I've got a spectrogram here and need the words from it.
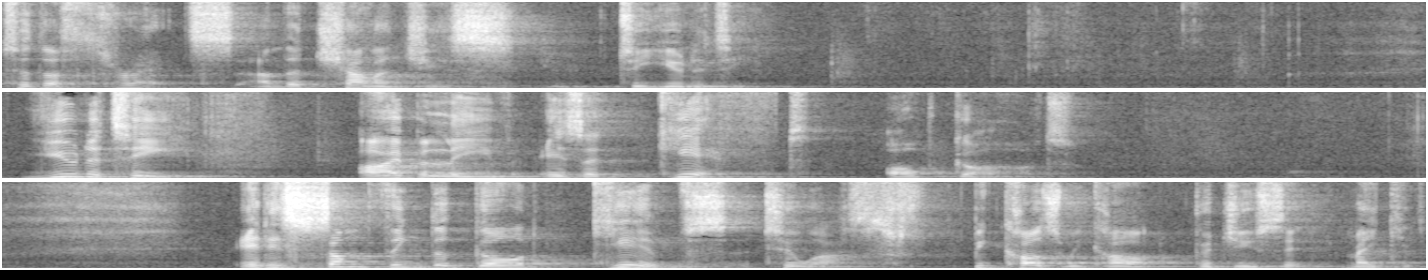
to the threats and the challenges to unity. Unity, I believe, is a gift of God. It is something that God gives to us because we can't produce it, make it,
